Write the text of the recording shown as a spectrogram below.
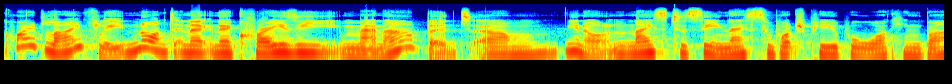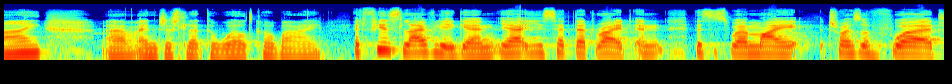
quite lively, not in a, in a crazy manner, but um, you know, nice to see, nice to watch people walking by um, and just let the world go by. It feels lively again. Yeah, you said that right. And this is where my choice of word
